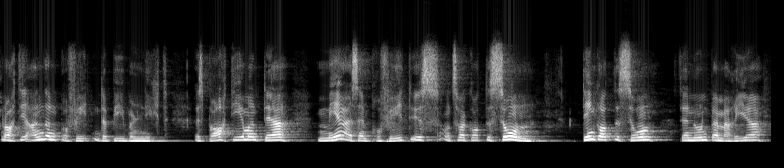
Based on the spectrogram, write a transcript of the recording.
und auch die anderen Propheten der Bibel nicht. Es braucht jemand, der mehr als ein Prophet ist, und zwar Gottes Sohn. Den Gottes Sohn, der nun bei Maria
